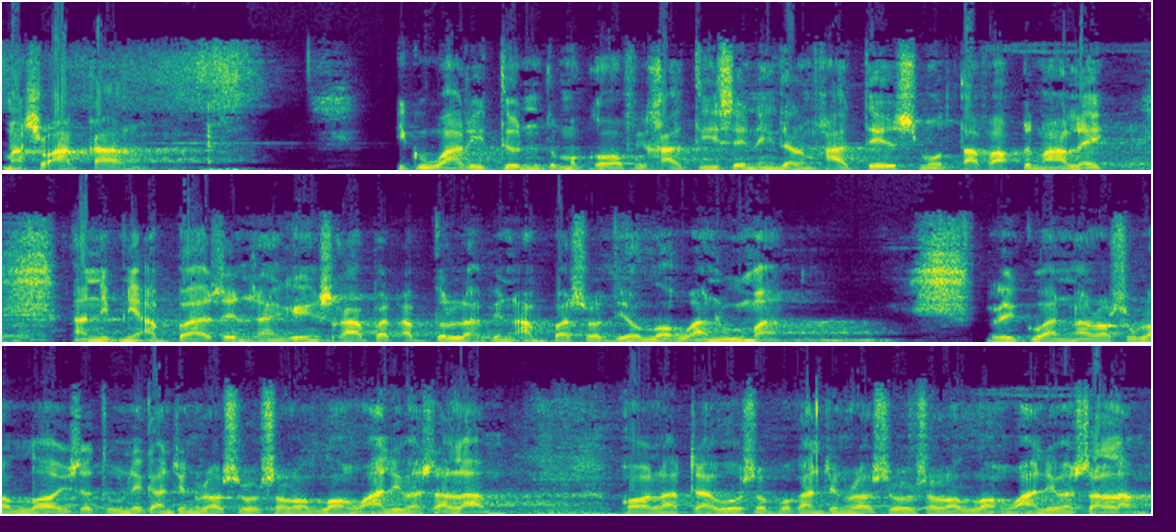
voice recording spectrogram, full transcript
masuk akal. Iku waridun tumeka fi hadis ning dalam hadis muttafaqun alaih. An ibni Abbas saking sahabat Abdullah bin Abbas radhiyallahu anhuma Iku anna Rasulullah satune Kanjeng Rasul sallallahu alaihi wasallam. Qala dawuh sapa Kanjeng Rasul sallallahu alaihi wasallam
